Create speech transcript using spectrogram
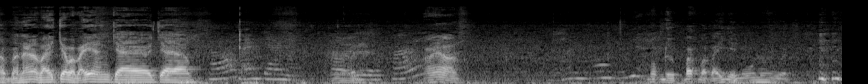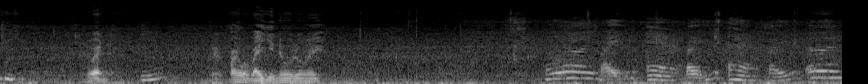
bà, bà nói là bà cho bà bảy ăn chay chay không? Đó, bán chay nè Rồi. Ừ, hết. Phải không? Mốt được bắt bà bảy về nuôi luôn Quỳnh Quỳnh Được bắt bà bảy về nuôi luôn đi. Ơi bảy à bảy à bảy ơi.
